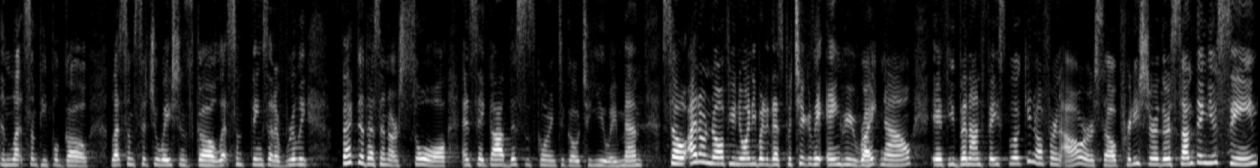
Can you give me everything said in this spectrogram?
and let some people go, let some situations go, let some things that have really affected us in our soul and say, God, this is going to go to you. Amen. So I don't know if you know anybody that's particularly angry right now. If you've been on Facebook, you know, for an hour or so, pretty sure there's something you've seen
